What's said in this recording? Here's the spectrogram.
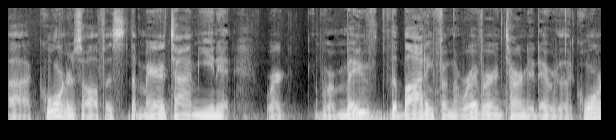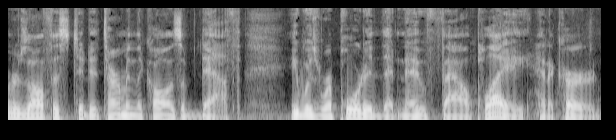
uh, coroner's office, the maritime unit re- removed the body from the river and turned it over to the coroner's office to determine the cause of death. It was reported that no foul play had occurred.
